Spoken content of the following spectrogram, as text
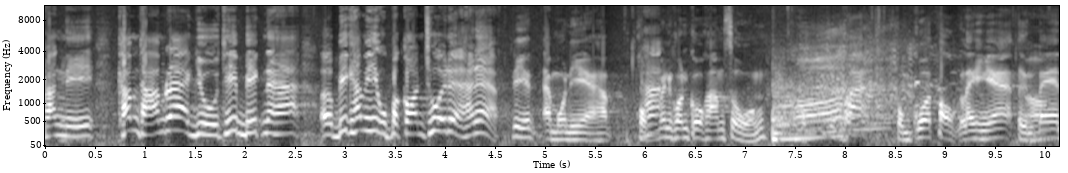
ครั้งนี้คำถามแรกอยู่ที่บิ๊กนะฮะเออบิ๊กฮะมีอุปกรณ์ช่วยด้วยเหรอฮะเนี่ย นี่แอมโมเนียครับ ผมฮะ เป็นคนกลัวความสูงผมกลัวตกอะไรอย่างเงี้ยตื่นเต้น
